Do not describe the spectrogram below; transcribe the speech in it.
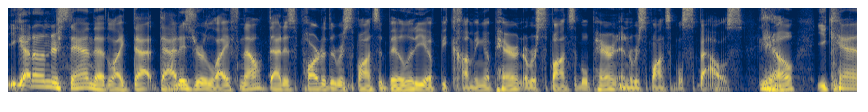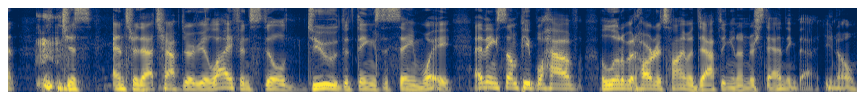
you got to understand that like that that is your life now. That is part of the responsibility of becoming a parent, a responsible parent and a responsible spouse, you Yeah. know? You can't just enter that chapter of your life and still do the things the same way. I think some people have a little bit harder time adapting and understanding that, you know.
